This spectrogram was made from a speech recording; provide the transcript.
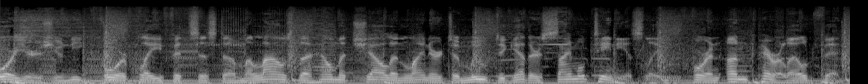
Warrior's unique four-play fit system allows the helmet shell and liner to move together simultaneously for an unparalleled fit.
